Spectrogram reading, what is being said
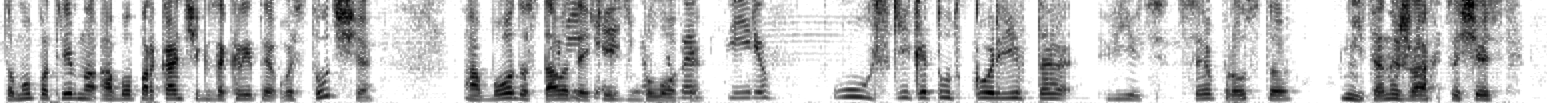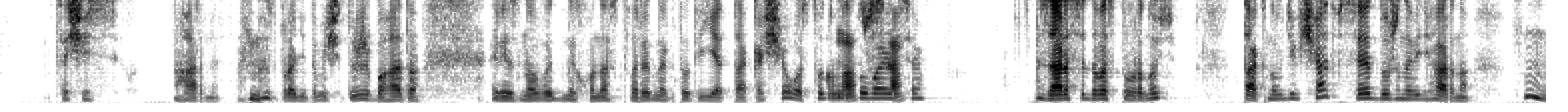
Тому потрібно або парканчик закрити ось тут ще, або доставити Марійки, якісь я блоки. тебе вірю. Ух, скільки тут корів та вівць. Це просто. Ні, це не жах, це щось. Це щось гарне, насправді, тому що дуже багато різновидних у нас тваринок тут є. Так, а що у вас тут У нас відбувається? Зараз я до вас повернусь. Так, ну в дівчат все дуже навіть гарно. Хм,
